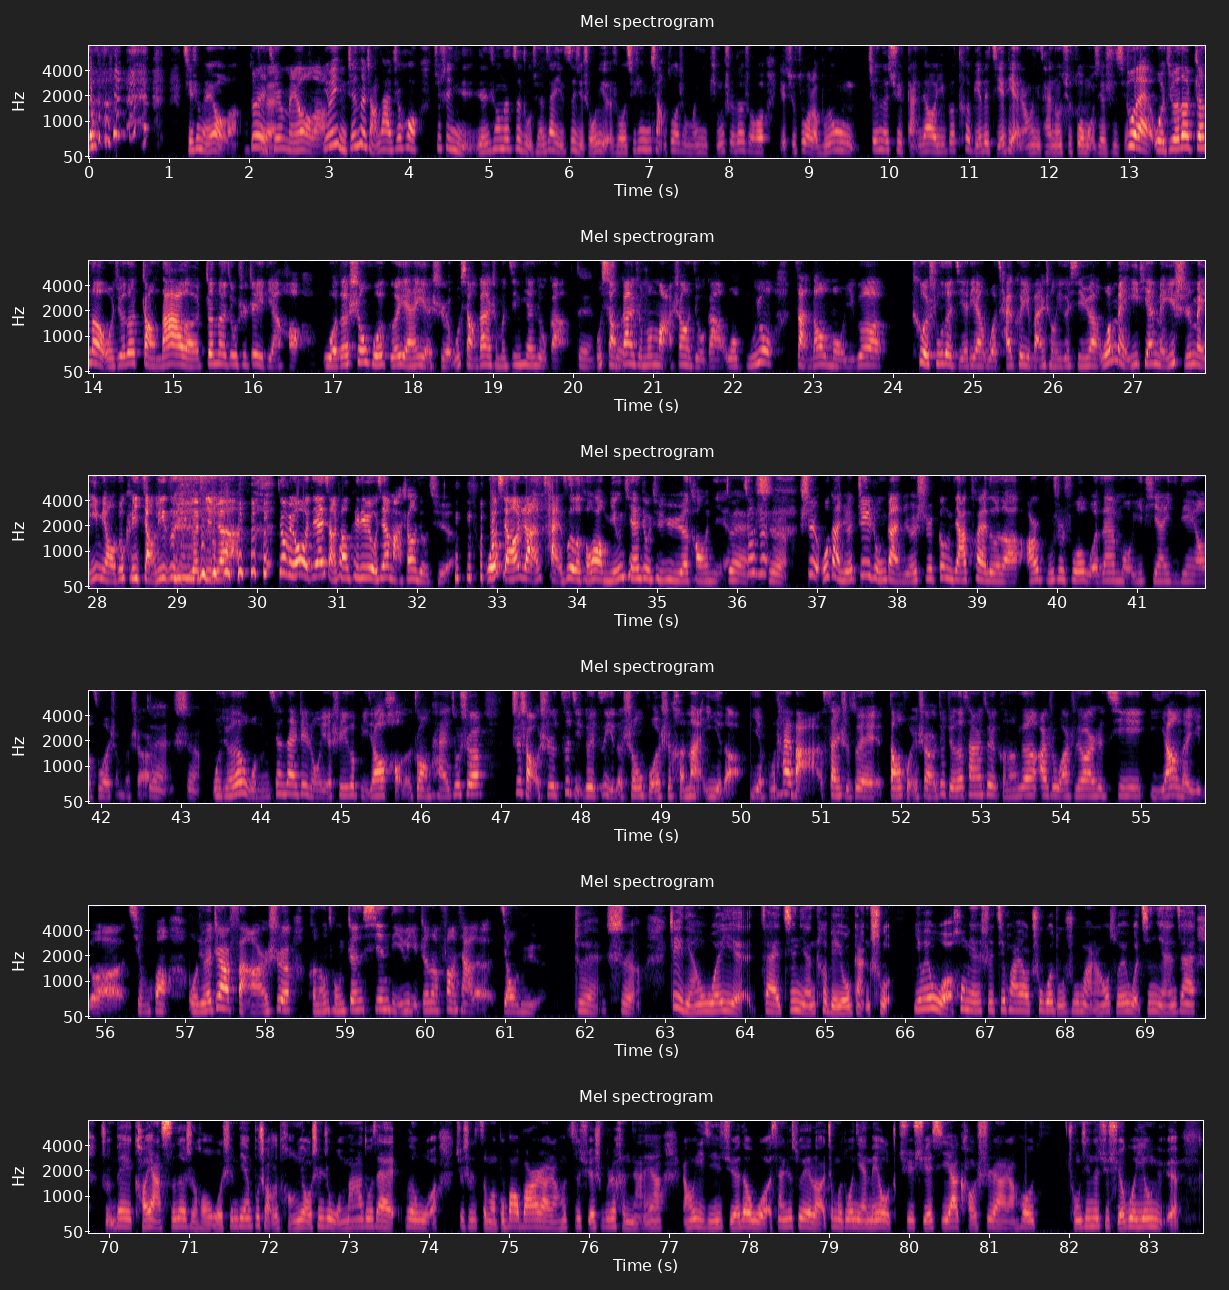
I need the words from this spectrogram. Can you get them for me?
其实没有了，对，其实没有了，因为你真的长大之后，就是你人生的自主权在你自己手里的时候，其实你想做什么，你平时的时候也去做了，不用真的去赶掉一个特别的节点，然后你才能去做某些事情。对，我觉得真的，我觉得长大了真的就是这一点好。我的生活格言也是，我想干什么今天就干，对我想干什么马上就干，我不用攒到某一个。特殊的节点，我才可以完成一个心愿。我每一天、每一时、每一秒都可以奖励自己一个心愿。就比如我今天想唱 KTV，我现在马上就去。我想要染彩色的头发，我明天就去预约 Tony。对，就是是我感觉这种感觉是更加快乐的，而不是说我在某一天一定要做什么事儿。对，是。我觉得我们现在这种也是一个比较好的状态，就是。至少是自己对自己的生活是很满意的，也不太把三十岁当回事儿，就觉得三十岁可能跟二十五、二十六、二十七一样的一个情况。我觉得这样反而是可能从真心底里真的放下了焦虑。对，是这一点，我也在今年特别有感触。因为我后面是计划要出国读书嘛，然后所以我今年在准备考雅思的时候，我身边不少的朋友，甚至我妈都在问我，就是怎么不报班啊？然后自学是不是很难呀？然后以及觉得我三十岁了，这么多年没有去学习啊、考试啊，然后重新的去学过英语，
